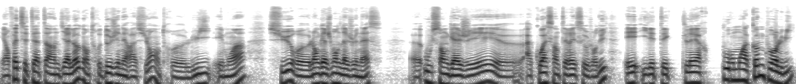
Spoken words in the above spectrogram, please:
Et en fait, c'était un dialogue entre deux générations, entre lui et moi, sur euh, l'engagement de la jeunesse, euh, où s'engager, à quoi s'intéresser aujourd'hui. Et il était clair pour moi comme pour lui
